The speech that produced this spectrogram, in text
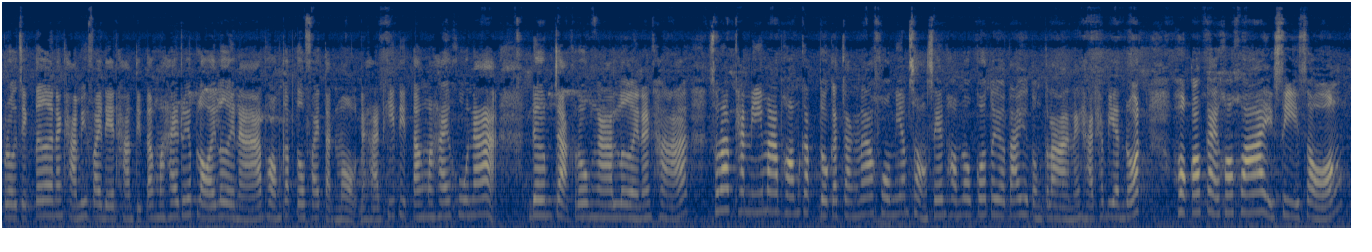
โปรเจคเตอร์นะคะ มีไฟเดย์ไทม์ติดตั้งมาให้เรียบร้อยเลยนะ พร้อมกับตัวไฟตัดหมอกนะคะ ที่ติดตั้งมาให้คู่หน้า เดิมจากโรงงานเลยนะคะสำหรับคันนี้มาพร้อมกับตัวกระจังหน้าโครเมียม 2 เส้นพร้อมโลโก้โตโยต้าอยู่ตรงกลางนะคะ ทะเบียนรถ6กกไก่ข้อควาย42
